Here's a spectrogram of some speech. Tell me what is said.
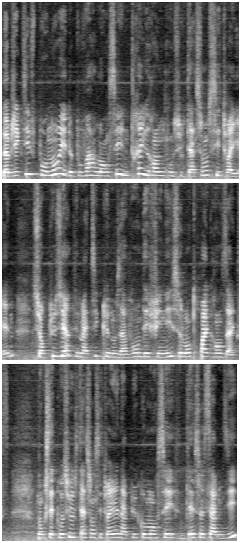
L'objectif pour nous est de pouvoir lancer une très grande consultation citoyenne sur plusieurs thématiques que nous avons définies selon trois grands axes. Donc, cette consultation citoyenne a pu commencer dès ce samedi,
